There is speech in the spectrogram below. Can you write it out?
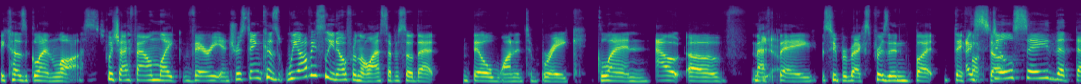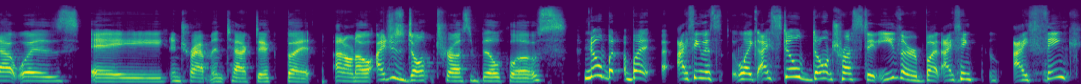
because Glenn lost, which I found like very interesting because we obviously know from the last episode that Bill wanted to break Glenn out of Meth Yeah. Bay Supermax prison, but they I still up. say that that was a entrapment tactic, but I don't know. I just don't trust Bill Close. No, but but I think that's like I still don't trust it either. But I think I think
